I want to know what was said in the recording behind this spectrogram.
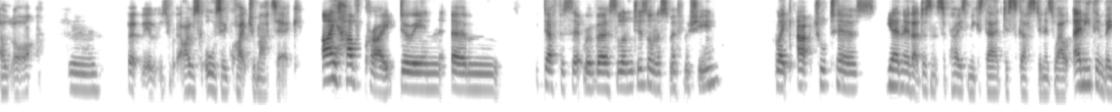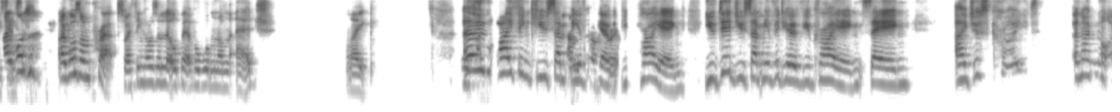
a lot. Mm. But it was I was also quite dramatic. I have cried doing um, deficit reverse lunges on the Smith machine like actual tears. Yeah, no, that doesn't surprise me because they're disgusting as well. Anything basically. I was I was on prep, so I think I was a little bit of a woman on the edge. Like Oh, I think you sent me a video of you crying. You did. You sent me a video of you crying, saying, "I just cried, and I'm not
